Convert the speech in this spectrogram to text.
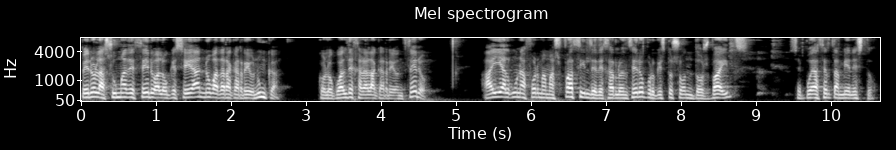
pero la suma de 0 a lo que sea no va a dar acarreo nunca con lo cual dejará el acarreo en cero. ¿Hay alguna forma más fácil de dejarlo en cero? Porque estos son dos bytes. Se puede hacer también esto.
